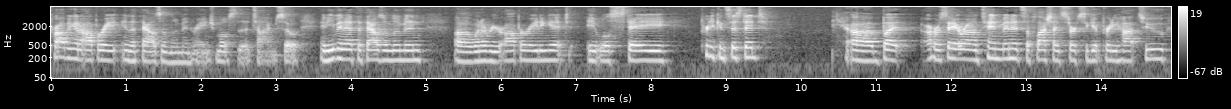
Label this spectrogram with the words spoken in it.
probably gonna operate in the 1000 lumen range most of the time. So, and even at the 1000 lumen, uh, whenever you're operating it, it will stay pretty consistent. Uh, but would say around 10 minutes, the flashlight starts to get pretty hot too,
